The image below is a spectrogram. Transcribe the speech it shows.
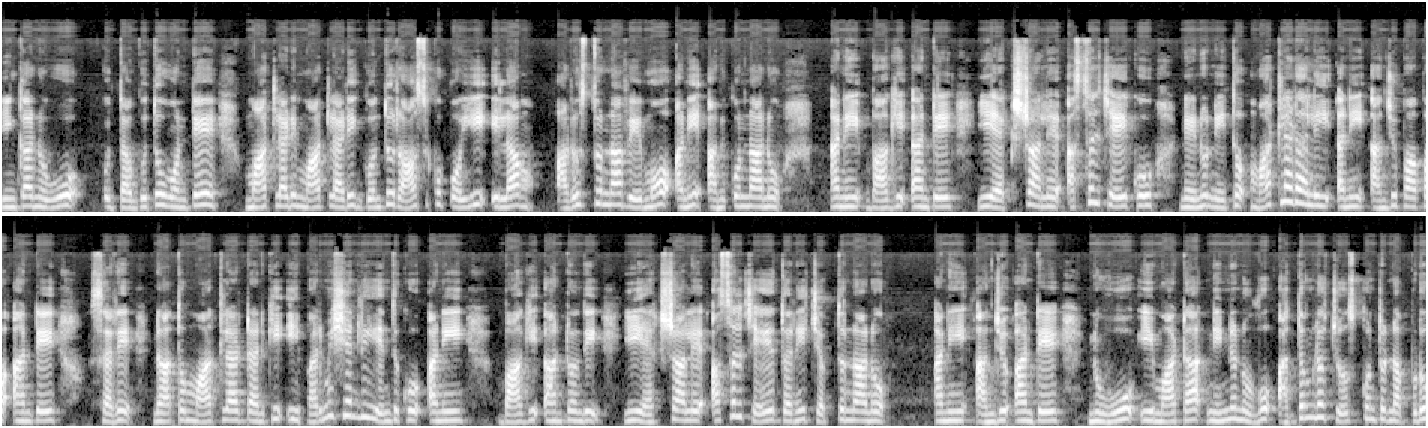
ఇంకా నువ్వు తగ్గుతూ ఉంటే మాట్లాడి మాట్లాడి గొంతు రాసుకుపోయి ఇలా అరుస్తున్నావేమో అని అనుకున్నాను. అని బాగి అంటే ఈ ఎక్స్ట్రాలే అస్సలు చేయకు నేను నీతో మాట్లాడాలి అని అంజు పాప అంటే సరే నాతో మాట్లాడడానికి ఈ పర్మిషన్లు ఎందుకు? అని బాగి అంటుంది ఈ ఎక్స్ట్రాలే అస్సలు చేయొద్దని చెప్తున్నాను అని అంజు అంటే నువ్వు ఈ మాట నిన్ను నువ్వు అద్దంలో చూసుకుంటున్నప్పుడు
